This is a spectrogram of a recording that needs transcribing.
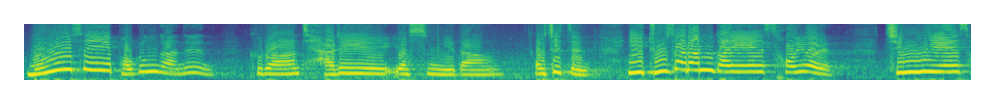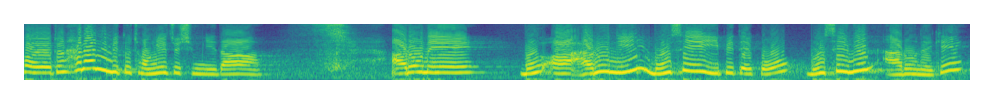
모세의 버금가는 그러한 자리였습니다. 어쨌든 이 두 사람과의 서열, 직무의 서열은 하나님이 또 정해 주십니다. 아론의 모, 아, 아론이 모세의 입이 되고 모세는 아론에게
